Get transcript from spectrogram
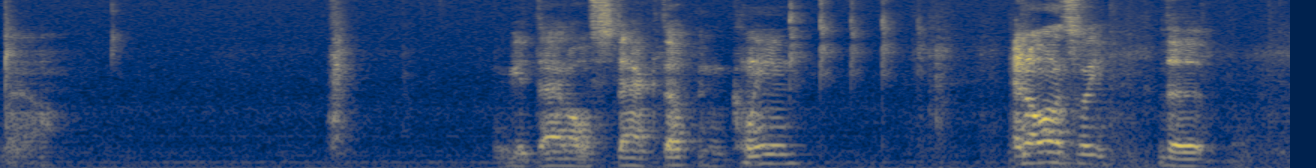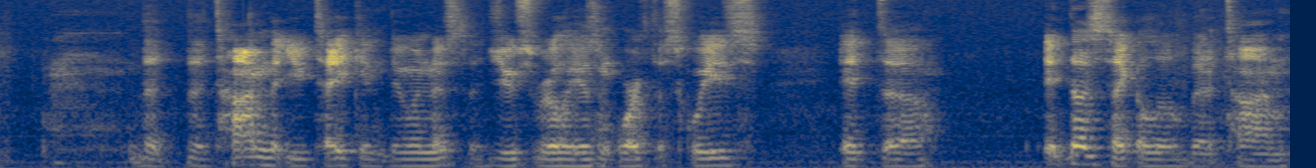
Now, get that all stacked up and clean. And honestly, the the the time that you take in doing this, the juice really isn't worth the squeeze. It uh, it does take a little bit of time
